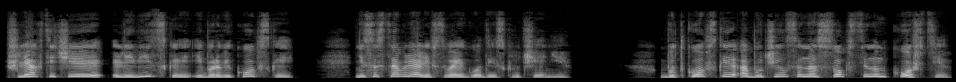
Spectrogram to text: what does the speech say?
Шляхтичи Левицкой и Боровиковской не составляли в свои годы исключения. Будковский обучился на собственном коште,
